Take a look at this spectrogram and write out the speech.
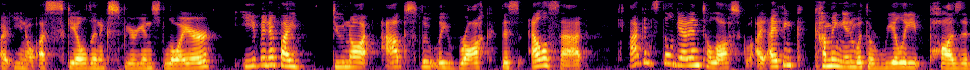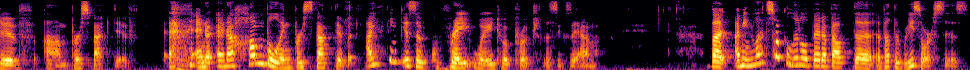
uh, you know, a skilled and experienced lawyer. Even if I do not absolutely rock this LSAT, I can still get into law school. I, I think coming in with a really positive um, perspective and, and a humbling perspective, I think is a great way to approach this exam. But I mean, let's talk a little bit about the about the resources.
